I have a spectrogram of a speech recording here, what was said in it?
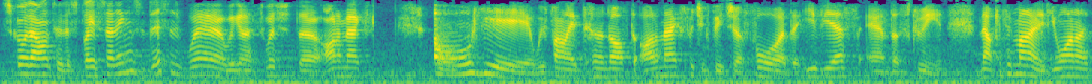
Scroll down to display settings. This is where we're gonna switch the automatic. Oh yeah, we finally turned off the automatic switching feature for the EVF and the screen. Now keep in mind, if you wanna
